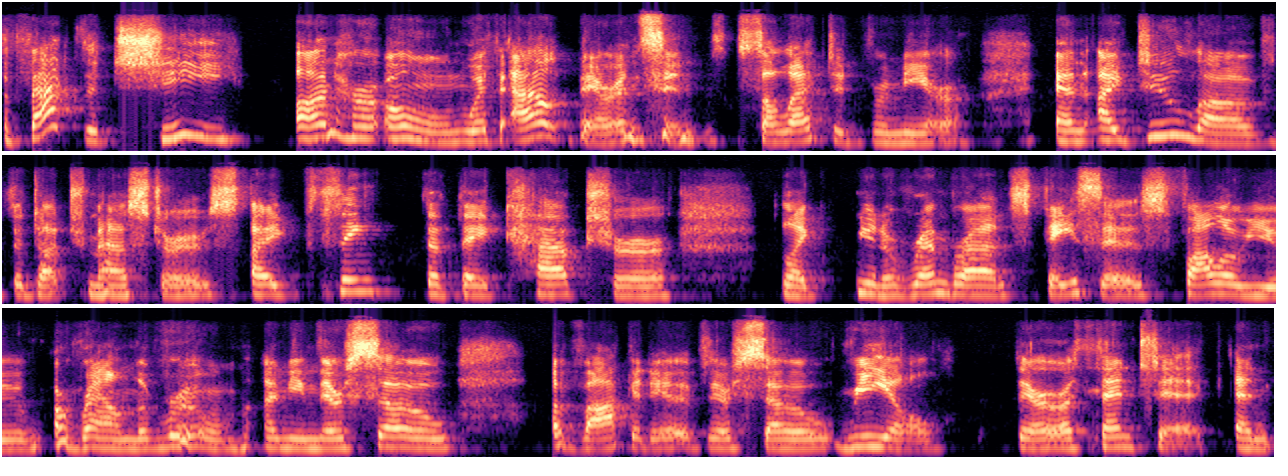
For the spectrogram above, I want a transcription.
the fact that she on her own without Berenson selected Vermeer. And I do love the Dutch masters. I think that they capture like you know rembrandt's faces follow you around the room. I mean they're so evocative they're so real they're authentic and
